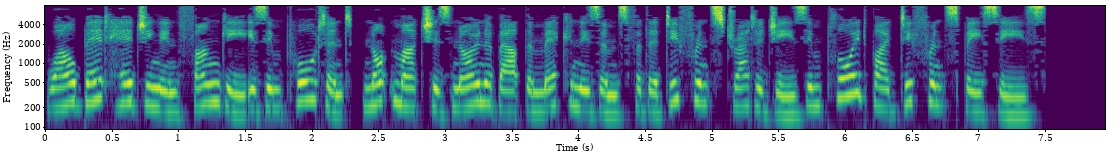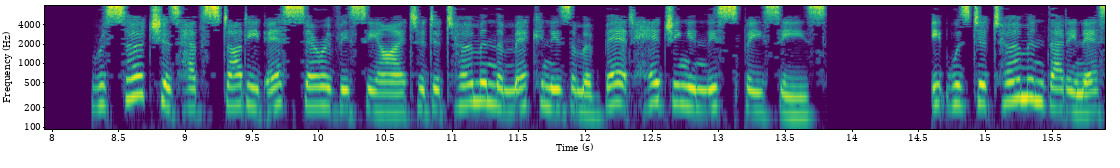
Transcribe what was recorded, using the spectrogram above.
While bet hedging in fungi is important, not much is known about the mechanisms for the different strategies employed by different species. Researchers have studied S. cerevisiae to determine the mechanism of bet hedging in this species. It was determined that in S.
